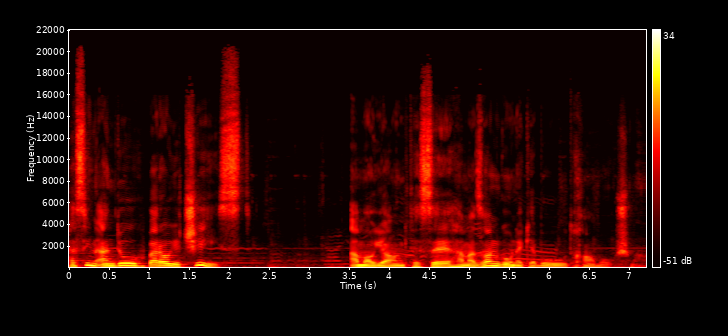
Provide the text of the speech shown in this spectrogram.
پس این اندوه برای چیست؟ اما یانگ تسه هم از آن گونه که بود خاموش ماند.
